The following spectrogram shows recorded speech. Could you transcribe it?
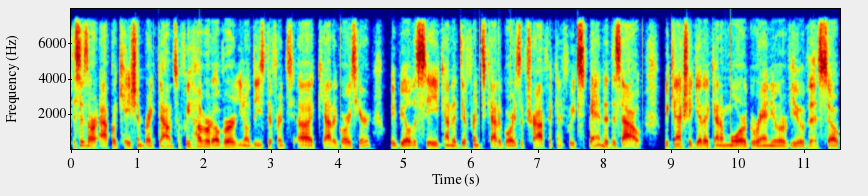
This is our application breakdown. So if we hovered over, you know, these different uh, categories here, we'd be able to see kind of different categories of traffic. And if we expanded this out, we can actually get a kind of more granular view of this. So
